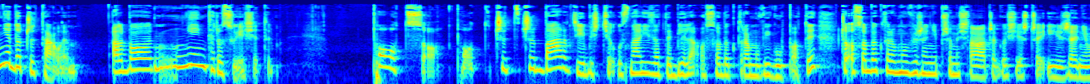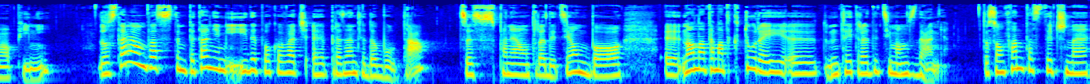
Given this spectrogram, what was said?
Nie doczytałem, albo nie interesuję się tym. Po co? Po, czy, czy bardziej byście uznali za debila osobę, która mówi głupoty, czy osobę, która mówi, że nie przemyślała czegoś jeszcze i że nie ma opinii? Zostawiam Was z tym pytaniem i idę pakować e, prezenty do buta, co jest wspaniałą tradycją, bo e, no, na temat której e, tej tradycji mam zdanie. To są fantastyczne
